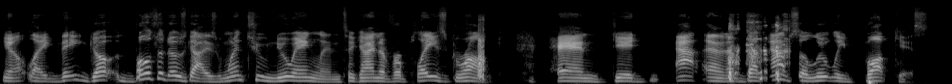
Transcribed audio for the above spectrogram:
You know, like they go, both of those guys went to New England to kind of replace Gronk, and did and have done absolutely bupkis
